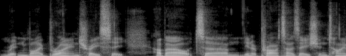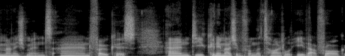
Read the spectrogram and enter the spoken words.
written by Brian Tracy about um, you know prioritization, time management, and focus. And you can imagine from the title, "Eat That Frog,"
